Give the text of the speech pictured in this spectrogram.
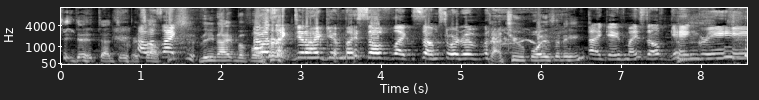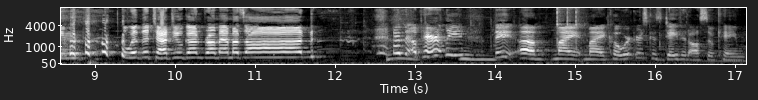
She did a tattoo herself I was like- the night before. I was like, did I give myself like some sort of? tattoo poisoning. I gave myself gangrene with a tattoo gun from Amazon. And apparently, they, um, my my coworkers, because David also came.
